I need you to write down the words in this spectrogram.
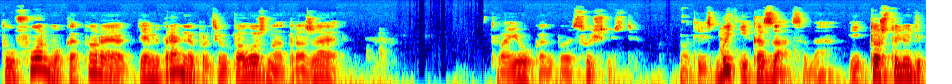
ту форму, которая диаметрально противоположно отражает твою как бы сущность. Вот есть быть и казаться, да. И то, что люди,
